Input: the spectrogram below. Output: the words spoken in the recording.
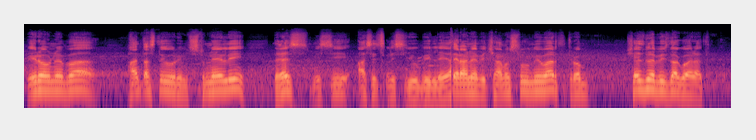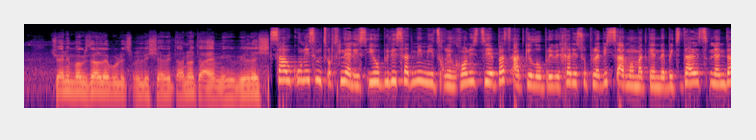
პიროვნება ფანტასტიკური მწვრთნელი დღეს მისი 100 წლის იუბილეა. ვეტერანები ჩამოსულნი ვართ რომ შეძლებს დაგვარად ჩვენი მოგზაურებული წვლილი შევიტანოთ აი ამ იუბილეში. საუკუნის მწვრთნელის იუბილისადმი მიძღვნილ ღონისძიებას ადგილობრივი ხელისუფლების წარმომადგენლებით დაეწნენ და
